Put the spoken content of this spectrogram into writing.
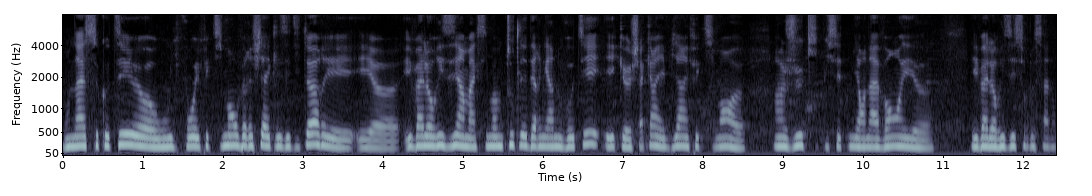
On a ce côté où il faut effectivement vérifier avec les éditeurs et, valoriser un maximum toutes les dernières nouveautés et que chacun ait bien effectivement un jeu qui puisse être mis en avant et valorisé sur le salon.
